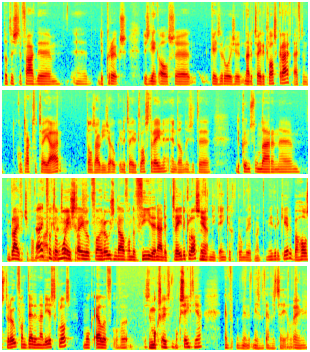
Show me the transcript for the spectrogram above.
Dat is de, vaak de, eh, de crux. Dus ik denk als eh, Kees de Roy ze naar de tweede klas krijgt, hij heeft een contract voor twee jaar, dan zou hij ze ook in de tweede klas trainen. En dan is het eh, de kunst om daar een, een blijvertje van Ja, ik vond het wel mooi. Je schreef ook van Roosendaal van de vierde naar de tweede klas. Ja. Dus niet één keer gepromoveerd, maar meerdere keren. Bij Halster ook, van derde naar de eerste klas. Mok 11, of uh, klas. De MOK 17. Mok 17, ja. En mis met MZC 11. Nee, niet.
